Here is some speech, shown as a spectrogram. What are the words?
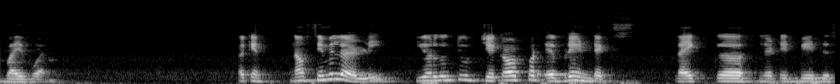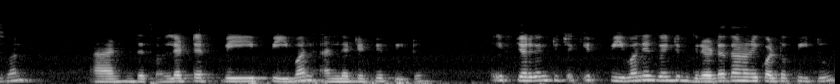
by 1 okay. Now similarly you are going to check out for every index. Like uh, let it be this one and this one. Let it be p1 and let it be p2 if you are going to check if p1 is going to be greater than or equal to p2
